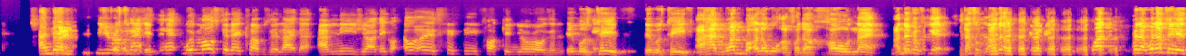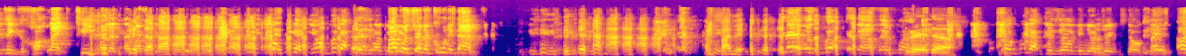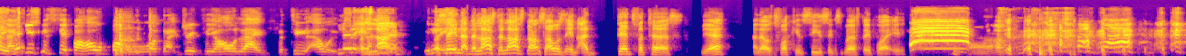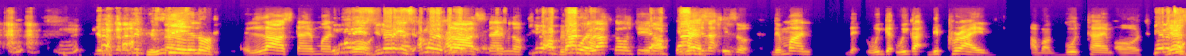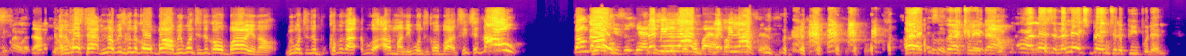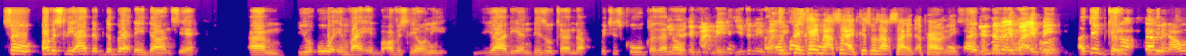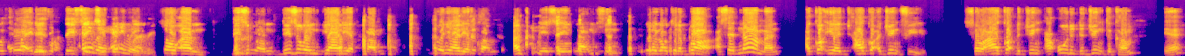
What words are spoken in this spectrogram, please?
and then Right. 50 euros Well, to get that's- in. eh, with most of their clubs, they're like that. Amnesia, they got oh, there's 50 fucking euros. And It was teeth. It was teeth. I had one bottle of water for the whole night. I'll never forget. That's what I never forget it. What- When I, when I tell you this thing, hot like tea by the time I you're, good, you're, good at, you're good at preserving. I was trying to cool it down. I'm funny. Yeah, it was hot. brother. I said, fuck. Brother. You're good at preserving your drinks, though, Ken. Oi, Like let's- you can sip a whole bottle of that drink for your whole life for two hours. you know what it the last- You know I'm saying that the last the last dance I was in, I dead for thirst. Yeah? And that was fucking Ceesix birthday party. Ah! You're not gonna live this See, you know. Last time, man. You know what it is? You know what it is? I'm gonna. I'm gonna Last time, you know. you know, a bad Before man. lockdown, you Yeah, know. bad Imagine man. that is the man that we get we got deprived of a good time out. You wanna Yes. talk about it? Lockdown. And the West Ham, no, we was gonna go bar. We wanted to go bar, you know. We wanted to come. We got, we got our money. We wanted to go bar. So he said, "No, Don't go. Dizzle- me and Let me Dizzle land. Let me box land. myself. All right, listen. Circling now. All right, listen. Let me explain to the people then. So obviously, I had the, the birthday dance. Yeah. Um, you were all invited, but obviously only Yardie and Dizzle turned up, which is cool because I You know. didn't invite me. You didn't invite me. Chris came outside. Chris was outside, apparently. You never invited me. I did, Kane. I did. I was there. invited These, everyone. these things you Anyway, anyway. So um, Dizzle and Dizzle and Yardie have come. Dizzle and Yardie have come. And they're saying, like, listen, we're gonna go to the bar. I said, nah, man. I got you. A, I got a drink for you. So I got the drink. I ordered the drink to come. Yeah.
